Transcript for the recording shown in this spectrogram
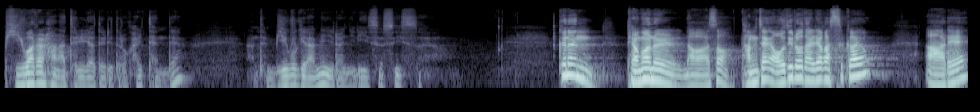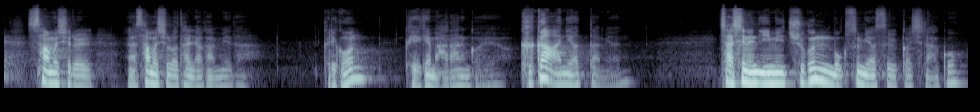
비화를 하나 들려드리도록 할 텐데, 아무튼 미국이라면 이런 일이 있을 수 있어요. 그는 병원을 나와서 당장에 어디로 달려갔을까요? 아래 사무실을 아, 사무실로 달려갑니다. 그리고는 그에게 말하는 거예요. 그가 아니었다면 자신은 이미 죽은 목숨이었을 것이라고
